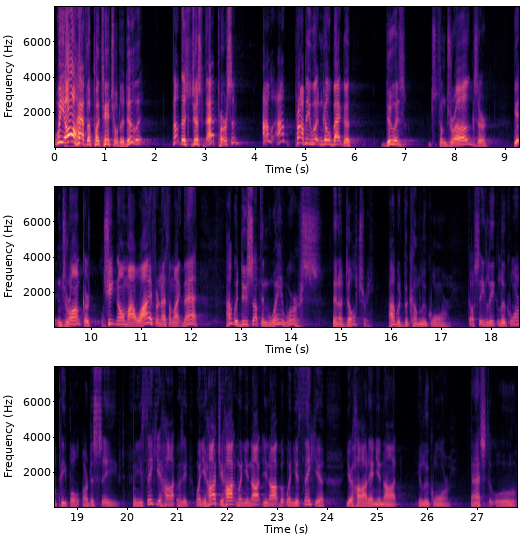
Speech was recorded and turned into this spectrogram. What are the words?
We all have the potential to do it. Not that's just that person. I, I probably wouldn't go back to doing some drugs or getting drunk or cheating on my wife or nothing like that. I would do something way worse than adultery. I would become lukewarm. Because, see, lukewarm people are deceived. When you think you're hot, when you're hot, you're hot, and when you're not, you're not. But when you think you're, you're hot and you're not, you're lukewarm. That's the, ooh.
